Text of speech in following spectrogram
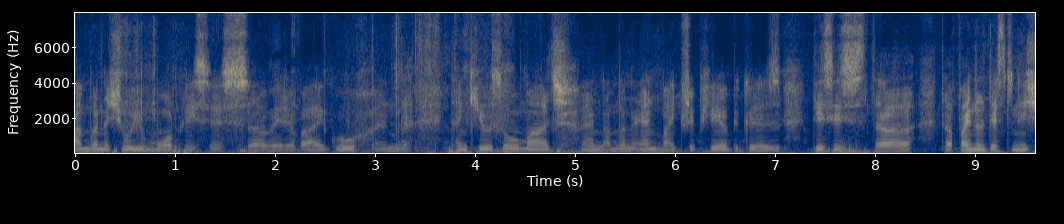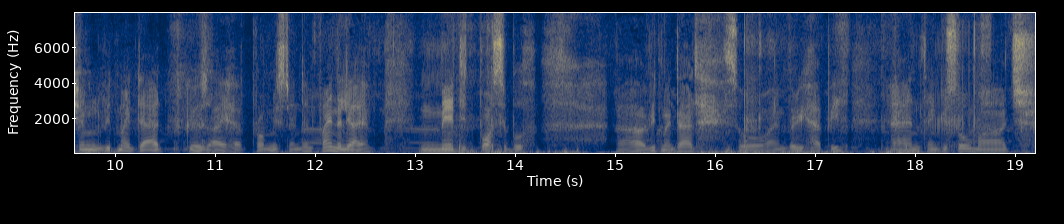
I'm gonna show you more places uh, wherever I go and uh, thank you so much and I'm gonna end my trip here because this is the the final destination with my dad because I have promised and then finally I have made it possible uh, with my dad so I'm very happy and thank you so much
